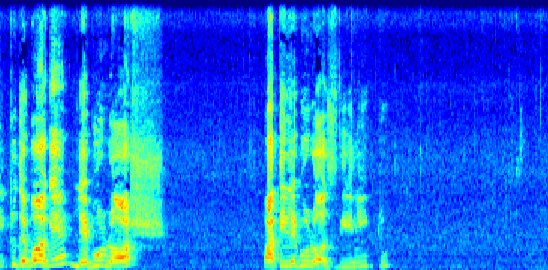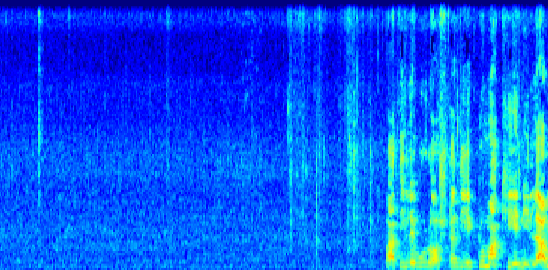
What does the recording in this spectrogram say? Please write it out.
একটু দেব আগে, লেবুর রস, পাতি লেবুর রস দিয়ে নিই একটু। পাতি লেবুর রসটা দিয়ে একটু মাখিয়ে নিলাম।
